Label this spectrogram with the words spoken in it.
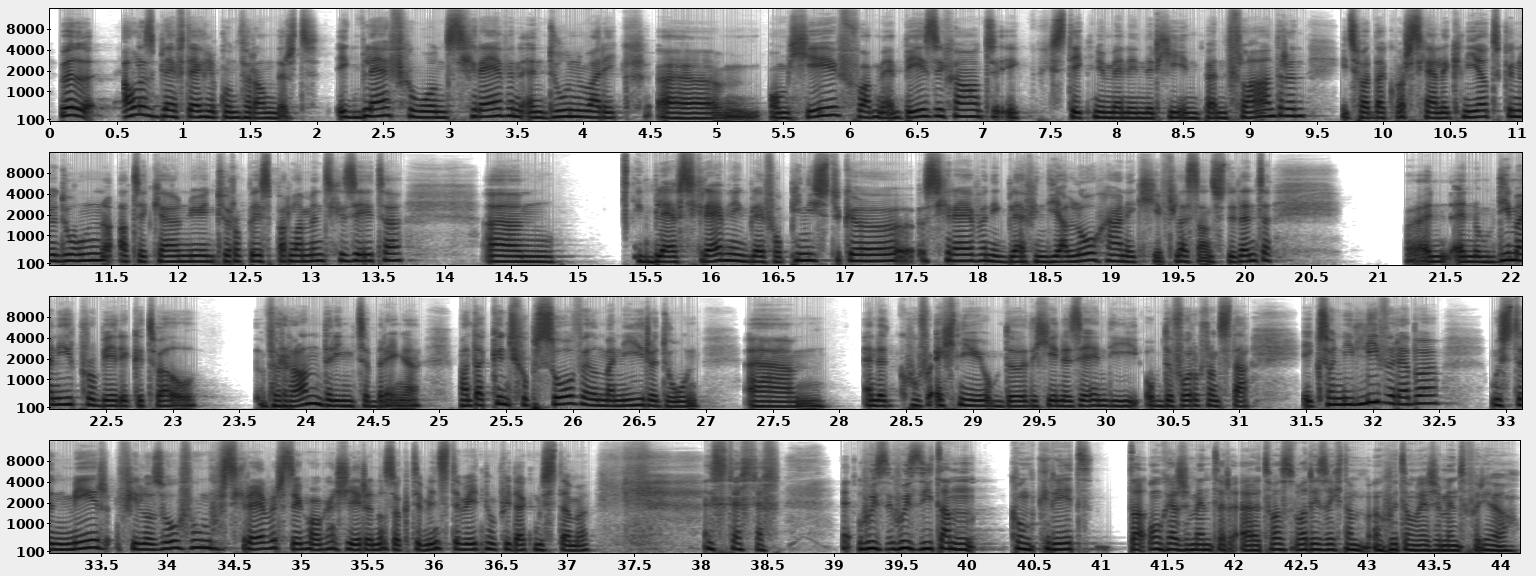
Wel, alles blijft eigenlijk onveranderd. Ik blijf gewoon schrijven en doen waar ik uh, om geef, wat mij bezighoudt. Ik steek nu mijn energie in Pen Vlaanderen, iets wat ik waarschijnlijk niet had kunnen doen had ik uh, nu in het Europees Parlement gezeten. Um, ik blijf schrijven, ik blijf opiniestukken schrijven, ik blijf in dialoog gaan, ik geef les aan studenten. En, en op die manier probeer ik het wel verandering te brengen. Maar dat kun je op zoveel manieren doen. Um, en ik hoef echt niet op de, degene zijn die op de voorgrond staat. Ik zou niet liever hebben, moesten meer filosofen of schrijvers zich engageren, dan zou ik tenminste weten op wie dat ik moet stemmen. hoe, hoe ziet dan concreet dat engagement eruit? Wat, wat is echt een, goed engagement voor jou?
